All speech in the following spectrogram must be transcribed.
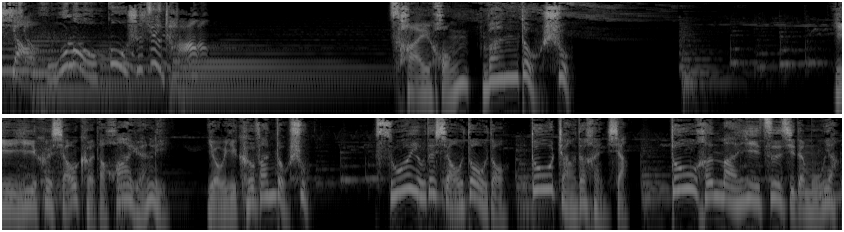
小葫芦故事剧场，彩虹豌豆树。依依和小可的花园里有一棵豌豆树，所有的小豆豆都长得很像，都很满意自己的模样。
